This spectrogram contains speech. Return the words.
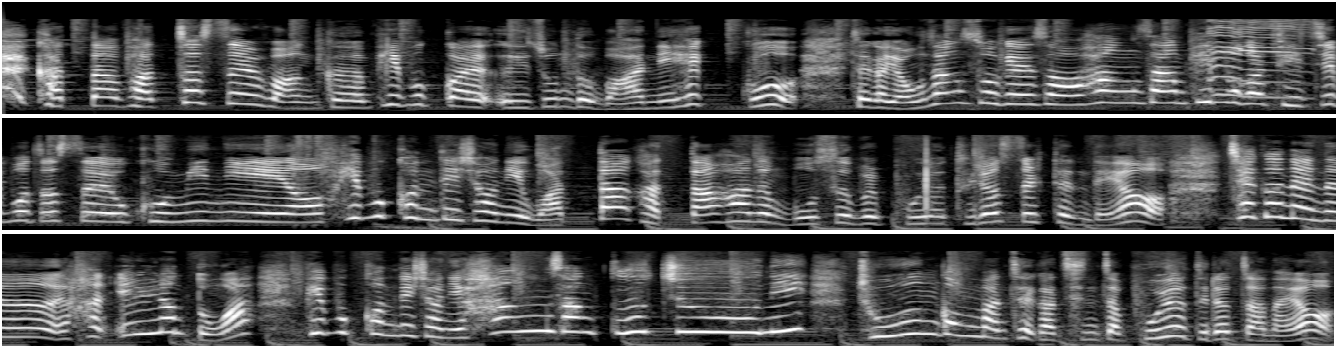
갖다 바쳤을 만큼 피부과에 의존도 많이 했고 제가 영상 속에서 항상 피부가 뒤집어졌어요 고민이에요. 피부 컨디션이 왔다 갔다 하는 모습을 보여드렸을 텐데요. 최근에는 한 1년 동안 피부 컨디션이 항상 꾸준히 꾸준히 좋은 것만 제가 진짜 보여드렸잖아요.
